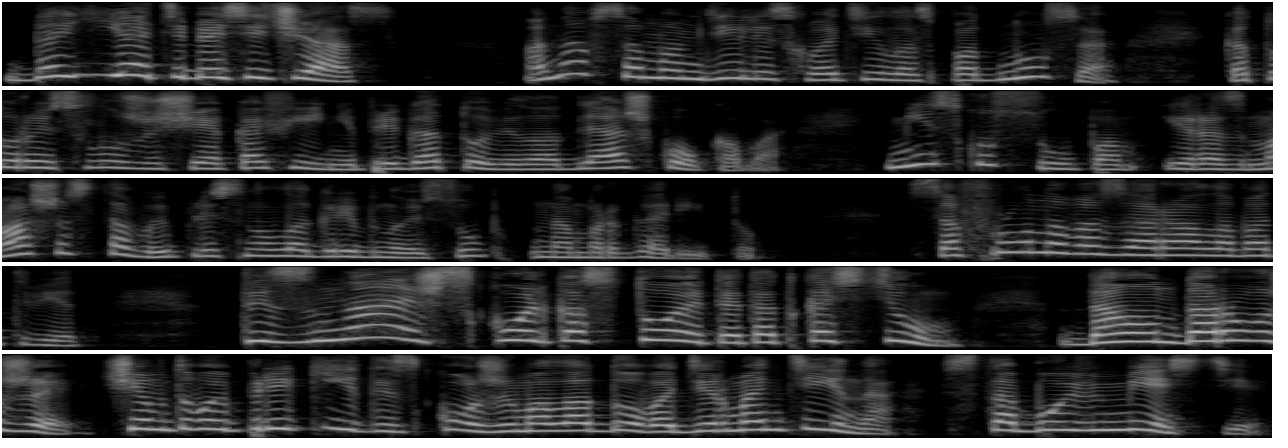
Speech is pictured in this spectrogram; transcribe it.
Да я тебя сейчас!» Она в самом деле схватила с подноса, который служащая кофейни приготовила для Ашкокова, миску с супом и размашисто выплеснула грибной суп на Маргариту. Сафронова заорала в ответ. «Ты знаешь, сколько стоит этот костюм? Да он дороже, чем твой прикид из кожи молодого дермантина с тобой вместе!»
